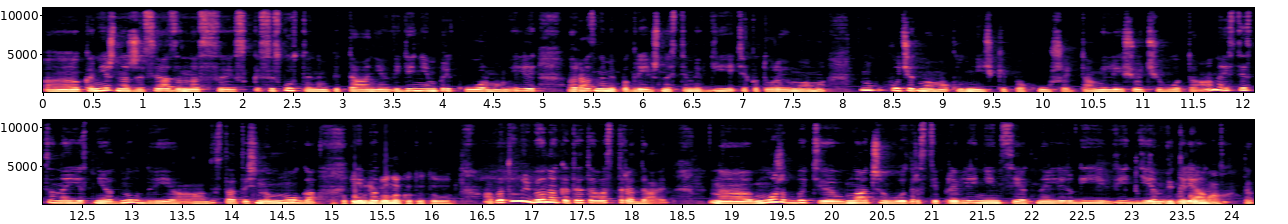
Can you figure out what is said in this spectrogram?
Э, Конечно же, связано с, с искусственным питанием, введением прикормом или разными погрешностями в диете, которые мама, ну, хочет мама клубнички покушать там или еще чего-то. Она, естественно, ест не одну-две, а достаточно много. А потом И пот- ребенок от этого а потом ребенок от этого страдает. Э, Может быть э, в младшем возрасте проявление инсектной аллергии в виде Тобто від реак- комах, так?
